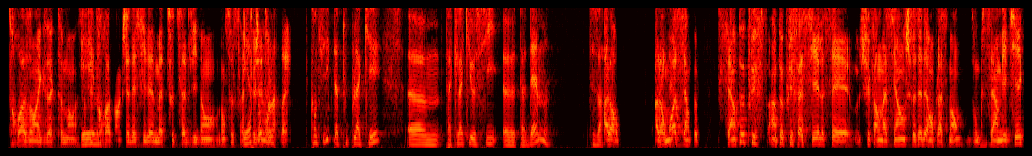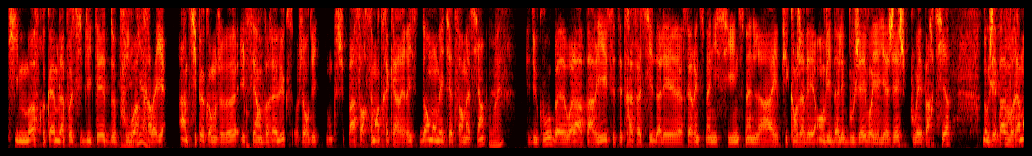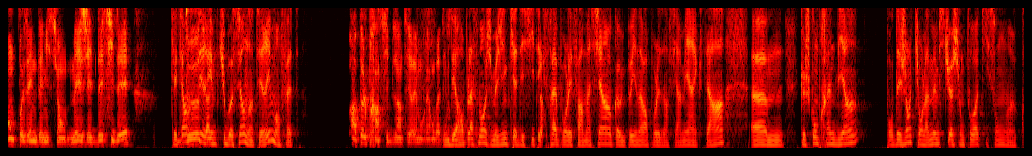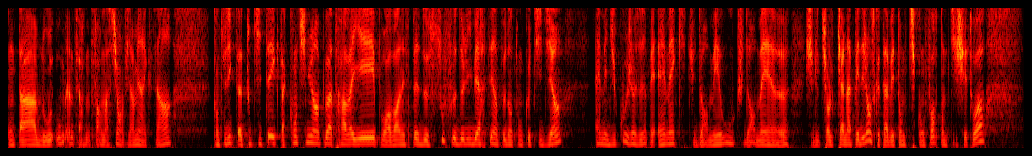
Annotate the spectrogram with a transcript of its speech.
Trois ans exactement. Ça Et- fait trois ans que j'ai décidé de mettre toute cette vie dans, dans ce sac Et à ce. Quand tu dis que tu as tout plaqué, euh, tu as claqué aussi euh, ta DEM, c'est ça? Alors, alors Ouais, moi, c'est un peu, c'est un peu plus, un peu plus facile. C'est, je suis pharmacien, je faisais des remplacements, donc c'est un métier qui m'offre quand même la possibilité de pouvoir Génial. travailler un petit peu comme je veux, et c'est un vrai luxe aujourd'hui. Donc, je suis pas forcément très carriériste dans mon métier de pharmacien. Ouais. Et du coup, ben voilà, à Paris, c'était très facile d'aller faire une semaine ici, une semaine là. Et puis quand j'avais envie d'aller bouger, voyager, je pouvais partir. Donc j'ai pas vraiment posé une démission, mais j'ai décidé Tu étais en de- intérim, tu bossais en intérim en fait. Un peu le principe de l'intérim, ouais, on va dire. Ou des ça. remplacements, j'imagine qu'il y a des sites exprès pour les pharmaciens, comme il peut y en avoir pour les infirmières, etc. Euh, que je comprenne bien, pour des gens qui ont la même situation que toi, qui sont euh, comptables ou, ou même phar- pharmaciens, infirmières, etc. Quand tu dis que tu as tout quitté et que tu as continué un peu à travailler pour avoir une espèce de souffle de liberté un peu dans ton quotidien, eh mais du coup, je me dire, mais eh mec, tu dormais où? Tu dormais euh, sur le canapé des gens, parce que tu avais ton petit confort, ton petit chez toi?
